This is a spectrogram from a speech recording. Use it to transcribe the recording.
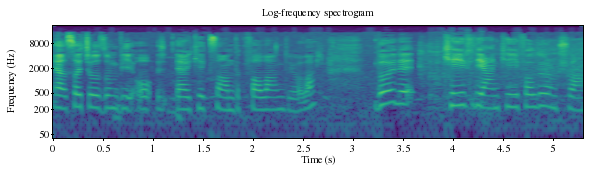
yani saç uzun bir o- erkek sandık falan diyorlar. Böyle keyifli yani keyif alıyorum şu an.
